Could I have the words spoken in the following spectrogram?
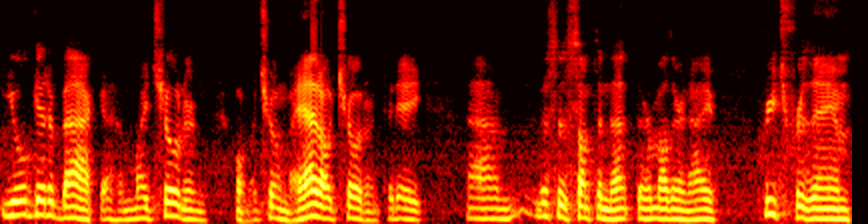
you'll get it back. Uh, my children, well, my children, my adult children today, um, this is something that their mother and I preach for them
